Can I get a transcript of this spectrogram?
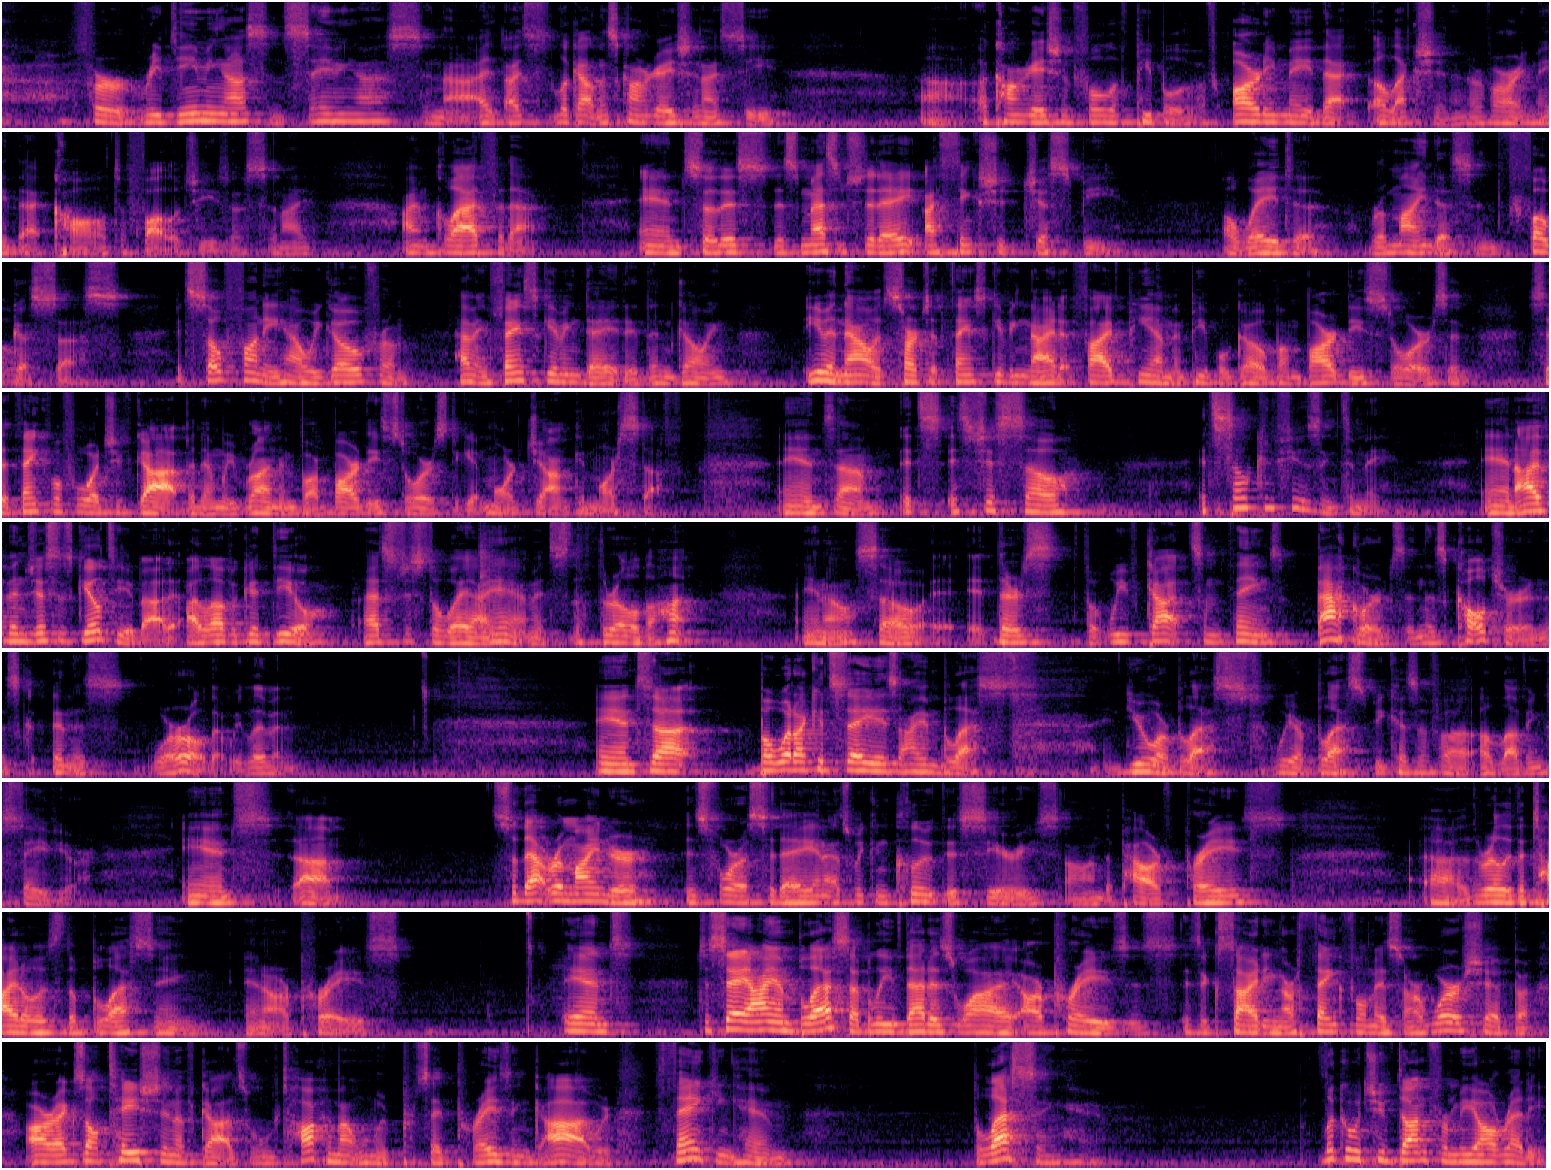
for redeeming us and saving us. And I, I look out in this congregation, I see uh, a congregation full of people who have already made that election and have already made that call to follow Jesus. And I, I'm glad for that. And so this, this message today, I think, should just be a way to remind us and focus us. It's so funny how we go from having Thanksgiving Day to then going, even now, it starts at Thanksgiving night at 5 p.m., and people go bombard these stores and say, thankful for what you've got, but then we run and bombard these stores to get more junk and more stuff. And um, it's, it's just so, it's so confusing to me. And I've been just as guilty about it. I love a good deal. That's just the way I am. It's the thrill of the hunt, you know. So it, it, there's, but we've got some things backwards in this culture, in this, in this world that we live in. And, uh, but what I could say is, I am blessed. You are blessed. We are blessed because of a, a loving Savior. And um, so that reminder is for us today. And as we conclude this series on the power of praise, uh, really the title is The Blessing in Our Praise. And to say I am blessed, I believe that is why our praise is, is exciting, our thankfulness, our worship, our exaltation of God. So when we're talking about when we say praising God, we're thanking Him, blessing Him. Look at what you've done for me already.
